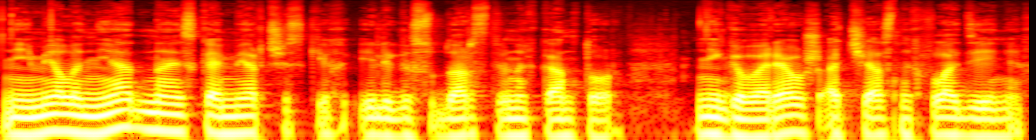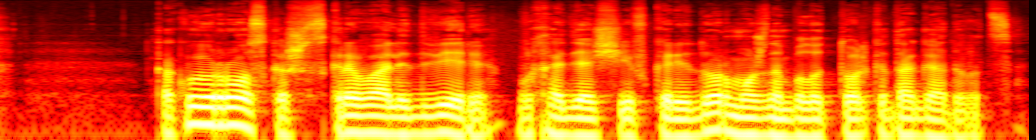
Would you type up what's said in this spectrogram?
не имела ни одна из коммерческих или государственных контор, не говоря уж о частных владениях. Какую роскошь скрывали двери, выходящие в коридор, можно было только догадываться.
